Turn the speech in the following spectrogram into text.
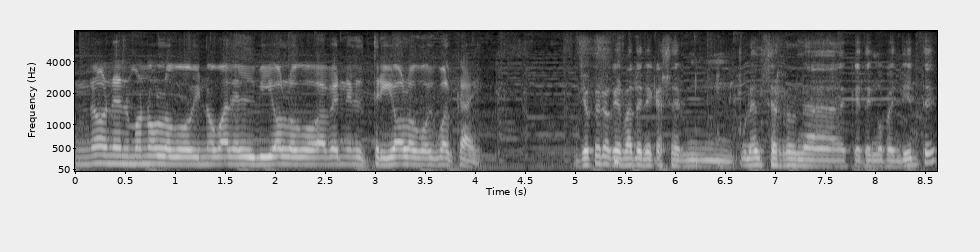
no en el monólogo y no vale el biólogo, a ver en el triólogo igual cae. Yo creo que va a tener que hacer una encerrona que tengo pendiente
